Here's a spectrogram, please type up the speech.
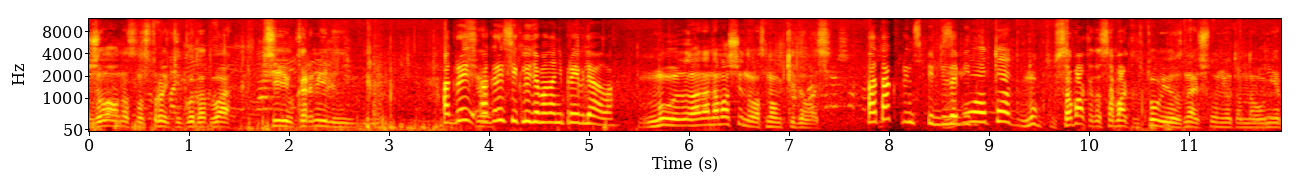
Жила у нас на стройке года два. Все ее кормили. Агрессии к людям она не проявляла. Ну, она на машину в основном кидалась. А так, в принципе, без обид. Ну, а так, ну, собака это собака, кто ее знает, что у нее там на уме.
